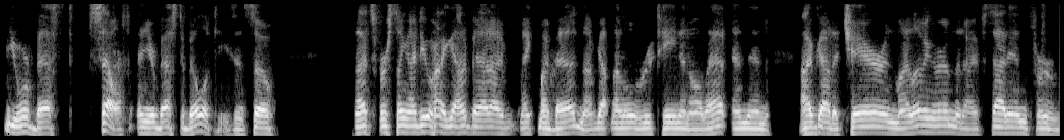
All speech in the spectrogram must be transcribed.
your best self and your best abilities. And so that's first thing I do when I get out of bed. I make my bed and I've got my little routine and all that. And then I've got a chair in my living room that I've sat in for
